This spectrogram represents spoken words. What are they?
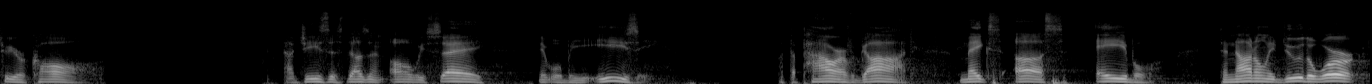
to your call. Now, Jesus doesn't always say it will be easy, but the power of God makes us able to not only do the work,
